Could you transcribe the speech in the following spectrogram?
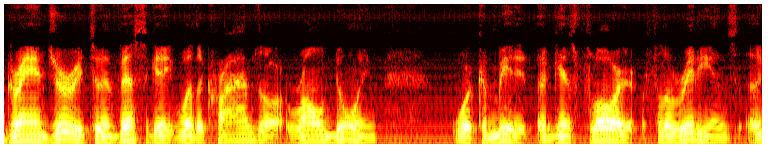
grand jury to investigate whether crimes or wrongdoing were committed against Florida, Floridians uh,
